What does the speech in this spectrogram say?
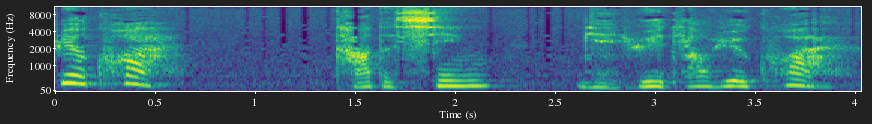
越快，他的心也越跳越快。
